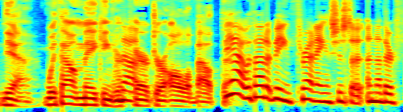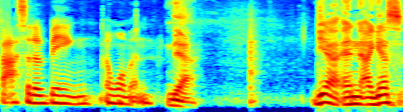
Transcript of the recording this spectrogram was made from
Yeah, without making her Without- character all about that. Yeah, without it being threatening, it's just a, another facet of being a woman. Yeah. Yeah, and I guess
